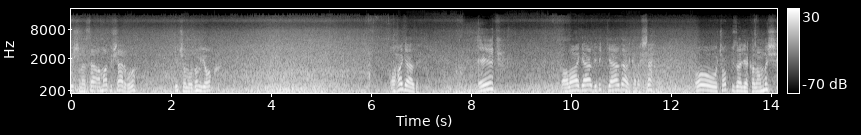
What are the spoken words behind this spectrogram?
Düşmese ama düşer bu. Hiç umudum yok. Aha geldi. Evet. Balığa gel dedik geldi arkadaşlar. Oo çok güzel yakalanmış.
